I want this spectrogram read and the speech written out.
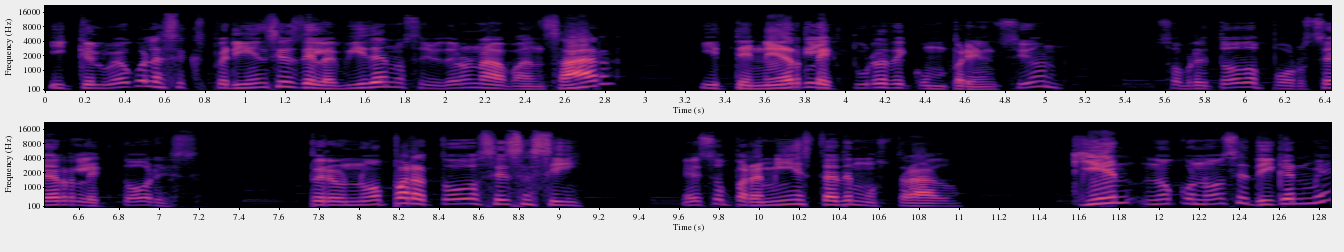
y que luego las experiencias de la vida nos ayudaron a avanzar y tener lectura de comprensión, sobre todo por ser lectores. Pero no para todos es así. Eso para mí está demostrado. ¿Quién no conoce, díganme,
